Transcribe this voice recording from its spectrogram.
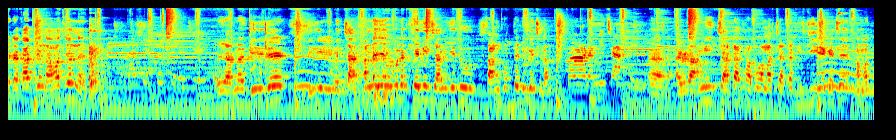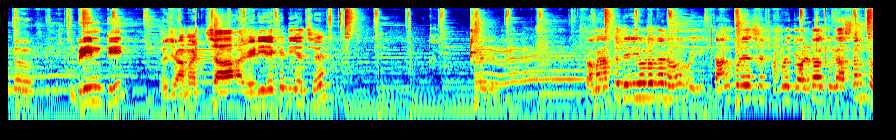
এটা কার জন্য? আমার জন্য? এই আপনার দিদিদের দিদির ওই চা ঠান্ডা যাবে বলে খেয়ে নিচ্ছি আমি যেহেতু স্নান করতে ঢুকেছিলাম। হ্যাঁ এবার আমি চাটা খাব আমার চাটা ভিজিয়ে রেখেছে আমার তো গ্রিন টি ওই যে আমার চা রেডি রেখে দিয়েছে। ওই যে। তো আমার আসতে দেরি হলো কেন? ওই স্নান করে সে ঠাকুরের জল টল তুলে আসলাম তো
